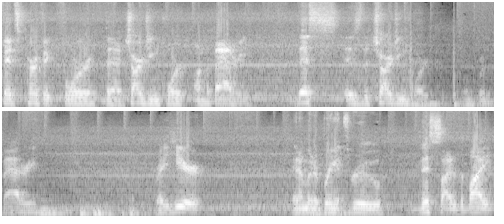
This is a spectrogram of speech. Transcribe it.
fits perfect for the charging port on the battery. This is the charging port for the battery right here and I'm going to bring it through this side of the bike.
